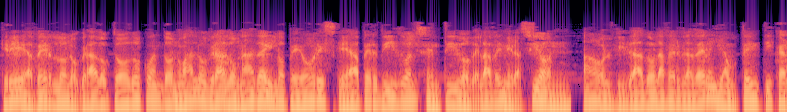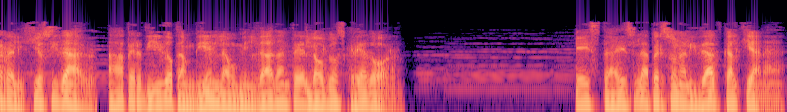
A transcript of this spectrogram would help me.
Cree haberlo logrado todo cuando no ha logrado nada y lo peor es que ha perdido el sentido de la veneración, ha olvidado la verdadera y auténtica religiosidad, ha perdido también la humildad ante el Logos Creador. Esta es la personalidad calquiana.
